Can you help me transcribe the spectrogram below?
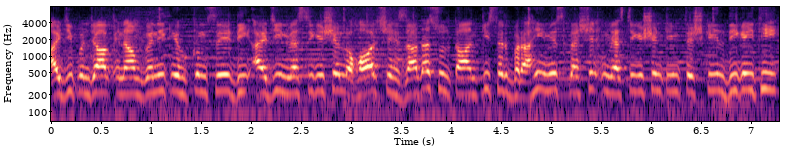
आईजी पंजाब इनाम गनी के हुक्म से डीआईजी इन्वेस्टिगेशन लाहौर शहजादा सुल्तान की सरबराही में स्पेशल इन्वेस्टिगेशन टीम तश्कील दी गई थी।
